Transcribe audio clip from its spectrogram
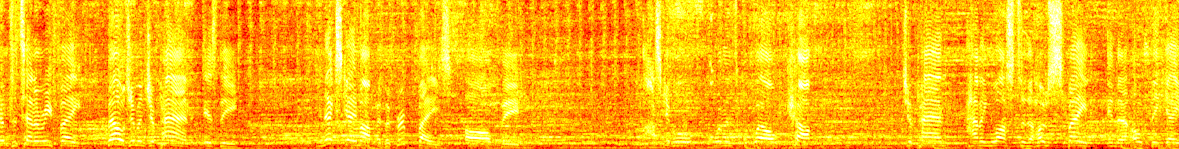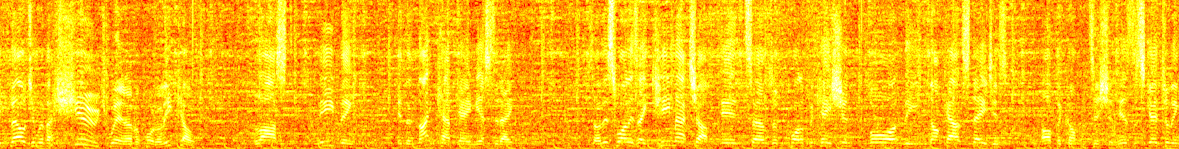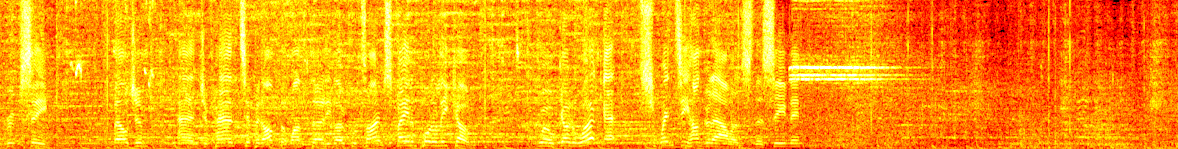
welcome to Tenerife. Belgium and Japan is the next game up in the group phase of the Basketball Women's World Cup. Japan having lost to the host Spain in their opening game. Belgium with a huge win over Puerto Rico last evening in the nightcap game yesterday. So this one is a key matchup in terms of qualification for the knockout stages of the competition. Here's the schedule in Group C. Belgium and Japan tip it off at 1.30 local time. Spain and Puerto Rico will go to work at 2000 hours this evening.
